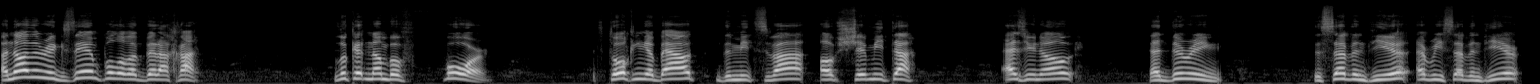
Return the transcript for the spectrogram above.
Another example of a beracha. Look at number four. It's talking about the mitzvah of Shemitah. As you know, that during the seventh year, every seventh year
